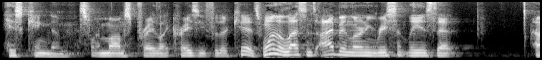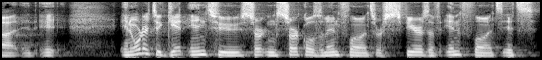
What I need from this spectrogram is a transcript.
his kingdom. That's why moms pray like crazy for their kids. One of the lessons I've been learning recently is that uh, it, it, in order to get into certain circles of influence or spheres of influence, it's,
